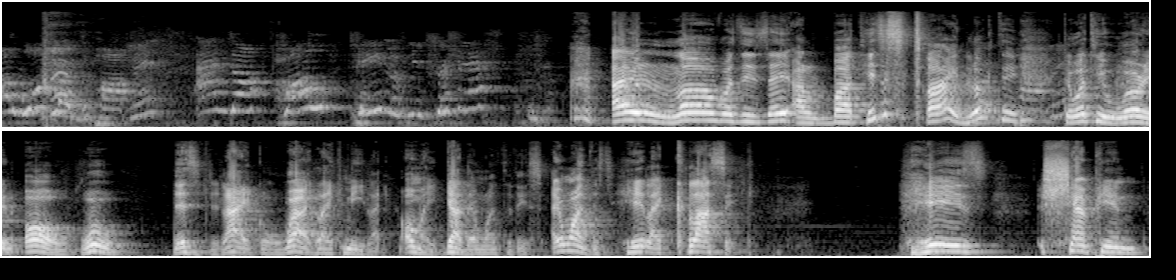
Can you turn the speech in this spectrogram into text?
a wardrobe department, and a whole team of nutritionists? I love what he say, but his style. Look to, to what he wearing. Oh, whoa. This like what like me like oh my god I want this I want this he like classic he's champion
